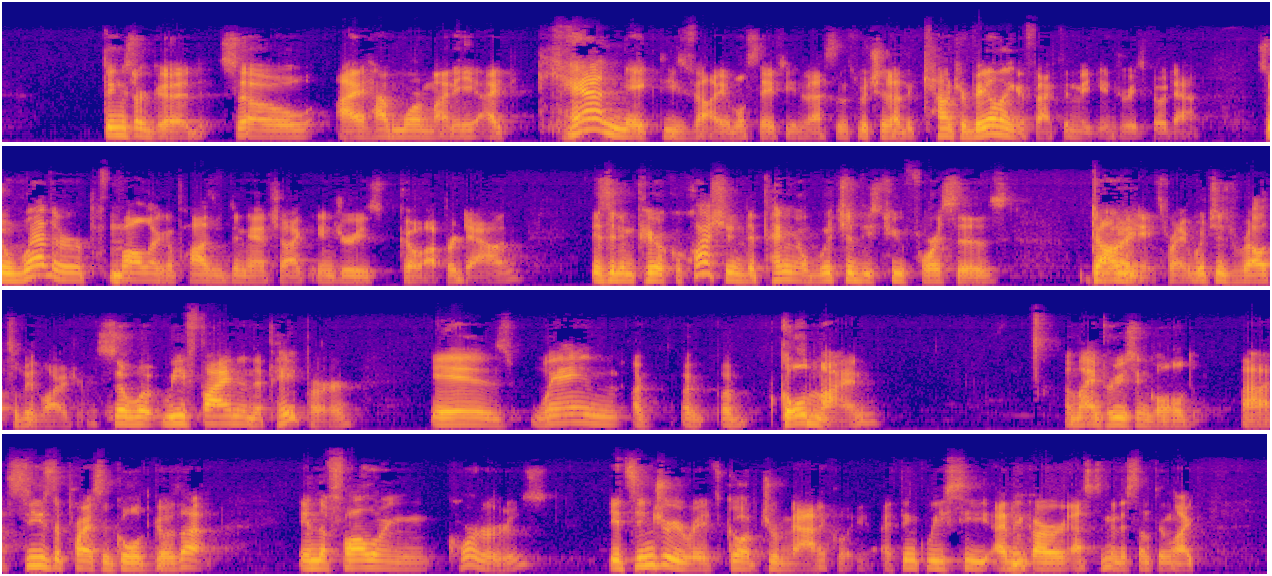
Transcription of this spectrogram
things are good, so I have more money. I can make these valuable safety investments, which should have the countervailing effect and make injuries go down. So whether hmm. following a positive demand shock injuries go up or down is an empirical question depending on which of these two forces dominates, right? right? Which is relatively larger. So what we find in the paper is when a, a, a gold mine, a mine producing gold, uh, sees the price of gold goes up in the following quarters, its injury rates go up dramatically. I think we see. I think hmm. our estimate is something like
